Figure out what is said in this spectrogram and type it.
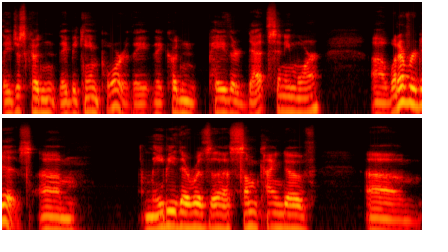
they just couldn't. They became poor. They they couldn't pay their debts anymore uh, whatever it is. Um, maybe there was uh, some kind of um,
